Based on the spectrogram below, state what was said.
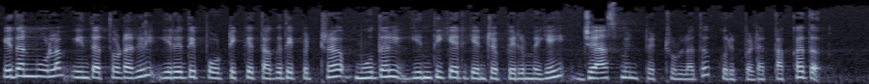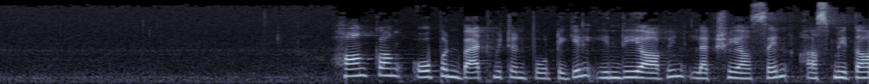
இதன் மூலம் இந்த தொடரில் இறுதிப் போட்டிக்கு தகுதி பெற்ற முதல் இந்தியர் என்ற பெருமையை ஜாஸ்மின் பெற்றுள்ளது குறிப்பிடத்தக்கது. ஹாங்காங் ஓபன் பேட்மிண்டன் போட்டியில் இந்தியாவின் லக்ஷயா சென் அஸ்மிதா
